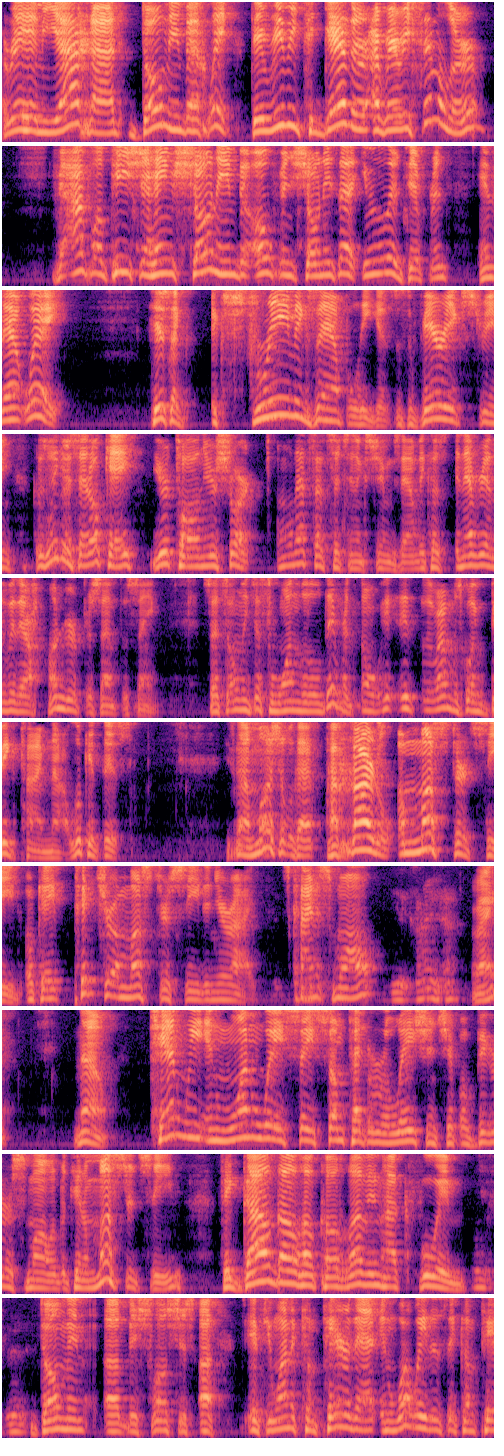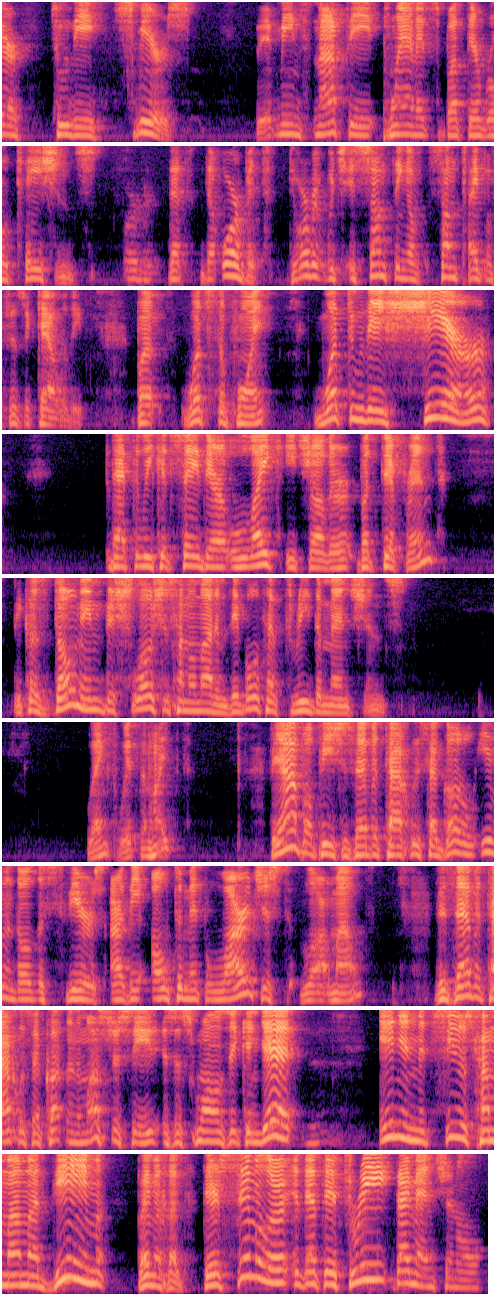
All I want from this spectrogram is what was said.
Harehem yachad domim. They really together are very similar. Even though they're different in that way. Here's an extreme example he gives. It's a very extreme because we could have said, okay, you're tall and you're short. Well, that's not such an extreme example because in every other way they're hundred percent the same. So it's only just one little difference. No, it, it, the going big time now. Look at this. He's got a mushel, we got hachardal, a mustard seed. Okay, picture a mustard seed in your eye. It's kind of small, Yeah, kinda. right? Now, can we in one way say some type of relationship of bigger or smaller between a mustard seed, v'galgal hakoravim hakfuim, goodness. domim uh, bishloshes. Uh, if you want to compare that, in what way does it compare to the spheres? It means not the planets, but their rotations. Orbit. That's the orbit, the orbit, which is something of some type of physicality. But what's the point? What do they share that we could say they're like each other but different? Because domim bishloshes hamamadim, they both have three dimensions: length, width, and height. Even though the spheres are the ultimate largest la- amount, V'zeh betachlis hakatan, the mustard seed is as small as it can get. Inyan mitzius hamamadim. They're similar in that they're three dimensional.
